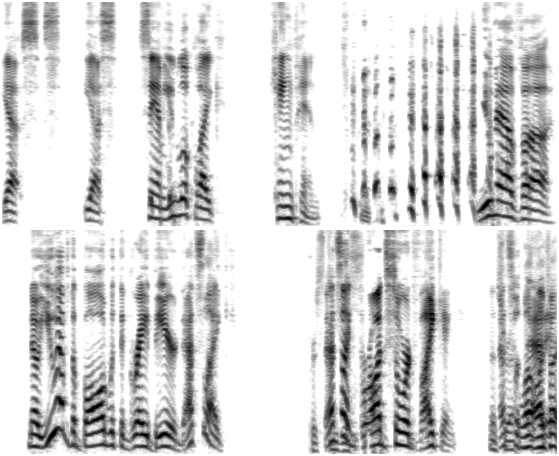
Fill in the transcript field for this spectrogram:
Yes, yes, Sam, you look like Kingpin. you have uh no, you have the bald with the gray beard. That's like that's like broadsword Viking. That's, that's right. Well, that if, I,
